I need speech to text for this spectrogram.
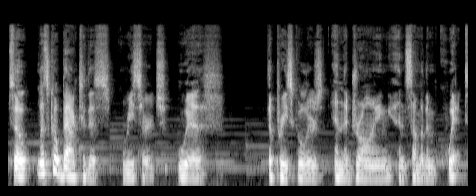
So let's go back to this research with the preschoolers and the drawing, and some of them quit.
